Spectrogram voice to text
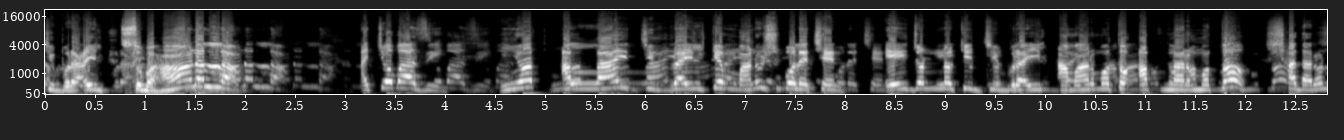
জিবরাইল। সুবহানাল্লাহ। এই সাধারণ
